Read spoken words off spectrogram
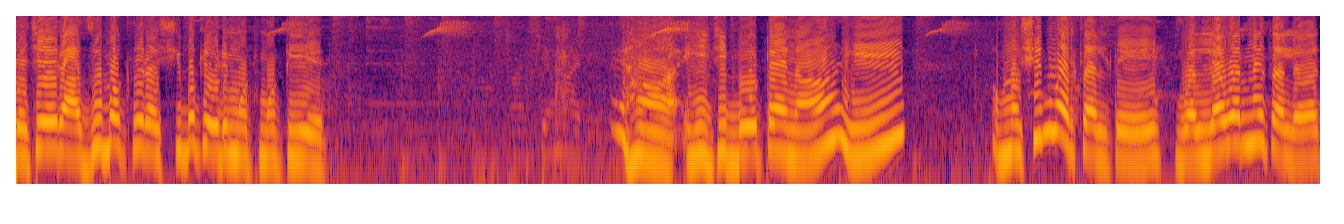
याचे राजू बघ तर अशी बघ एवढी मोठमोठी आहेत. हा ही जी बोट आहे ना ही मशीनवर चालते वल्ल्यावर नाही चालत.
